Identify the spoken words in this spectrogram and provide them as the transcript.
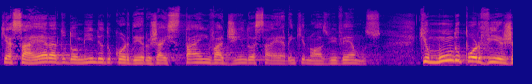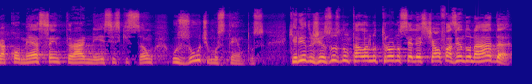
que essa era do domínio do cordeiro já está invadindo essa era em que nós vivemos. Que o mundo por vir já começa a entrar nesses que são os últimos tempos. Querido, Jesus não está lá no trono celestial fazendo nada,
